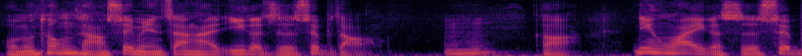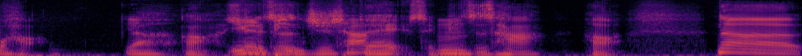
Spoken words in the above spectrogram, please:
我们通常睡眠障碍，一个是睡不着嗯哼，啊，另外一个是睡不好。呀啊，一睡个是品质差，对，水平之差。好、那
